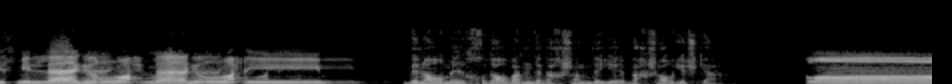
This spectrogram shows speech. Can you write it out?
بسم الله الرحمن الرحیم به نام خداوند بخشنده بخشایشگر. قاف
